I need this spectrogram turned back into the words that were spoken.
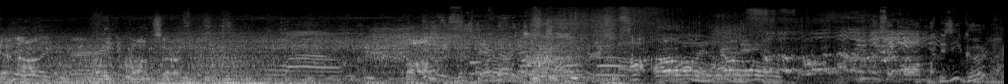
Yeah, nah. so. Is he good? Oh,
